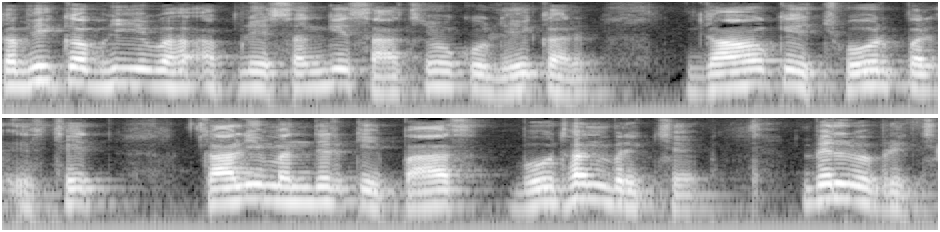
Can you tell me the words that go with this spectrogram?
कभी कभी वह अपने संगी साथियों को लेकर गाँव के छोर पर स्थित काली मंदिर के पास बोधन वृक्ष बिल्व वृक्ष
